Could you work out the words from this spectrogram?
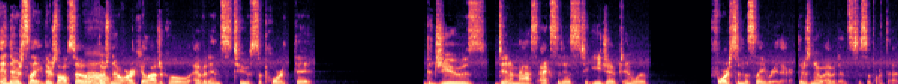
and there's like there's also there's no archaeological evidence to support that the Jews did a mass exodus to Egypt and were forced into slavery there. There's no evidence to support that.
